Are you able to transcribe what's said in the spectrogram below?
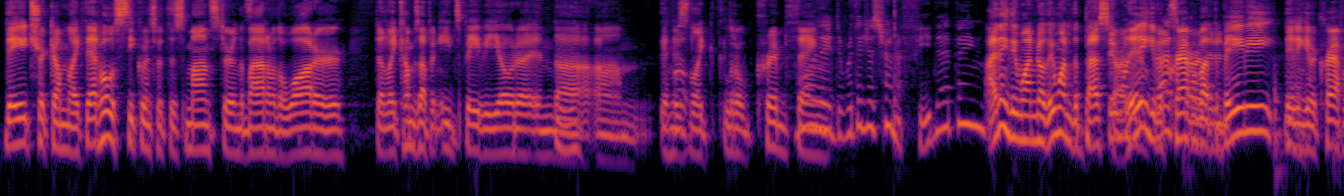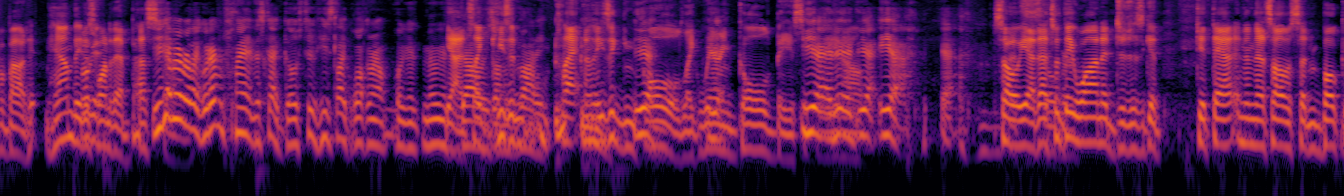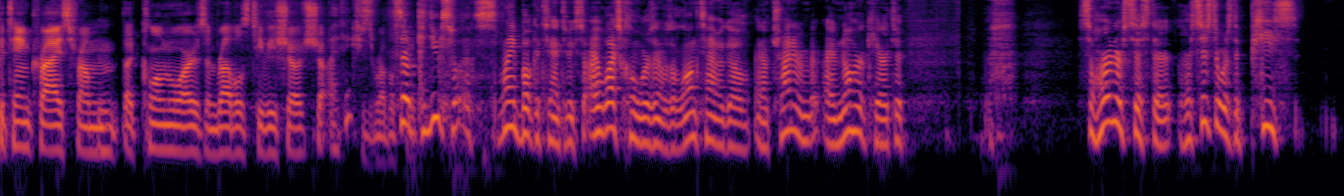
They trick him, like that whole sequence with this monster in the bottom of the water that like comes up and eats Baby Yoda in the um in his like little crib thing. were, they, were they just trying to feed that thing? I think they want no. They wanted the best They star. They, wanted didn't the give a crap about the baby. They didn't give a crap about him. They just wanted that best. You gotta remember, like whatever planet this guy goes to, he's like walking around millions, millions yeah, of it's dollars like he's on in his body. platinum. He's in Yeah. gold, like wearing Yeah. gold, basically. Yeah, it, yeah, yeah, yeah. So yeah, that's what silver. they wanted to just get get that, and then that's all of a sudden Bo-Katan Kryze from the Clone Wars and Rebels TV show. show I think she's Rebels. So too. can you ex- explain Bo-Katan to me? So I watched Clone Wars and it was a long time ago, and I'm trying to remember. I know her character. So her and her sister. Her sister was the peace,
